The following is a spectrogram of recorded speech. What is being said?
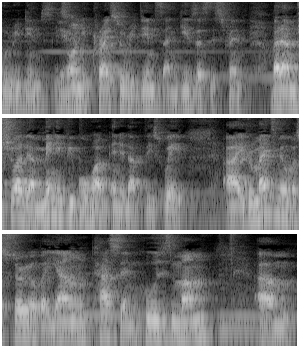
who redeems it's Yeah. only christ who redeems and gives us the strength but i'm sure there are many people who have ended up this way uh, it reminds me of a story of a young person whose mom um,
